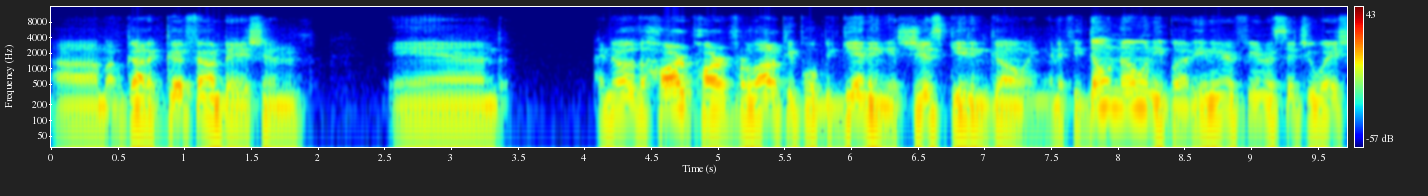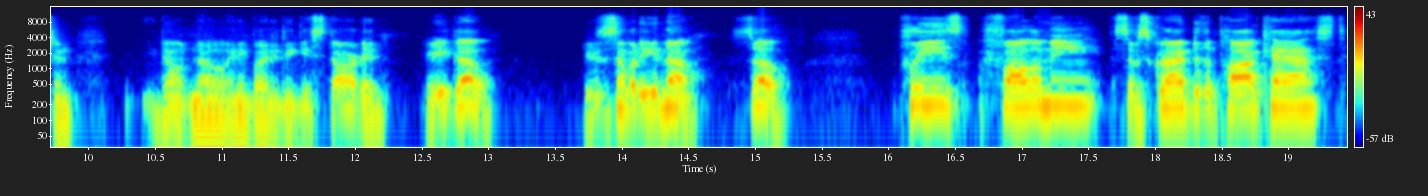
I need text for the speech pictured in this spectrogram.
Um, I've got a good foundation, and I know the hard part for a lot of people beginning is just getting going. And if you don't know anybody, and if you're in a situation you don't know anybody to get started, here you go. Here's somebody you know. So, please follow me, subscribe to the podcast.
